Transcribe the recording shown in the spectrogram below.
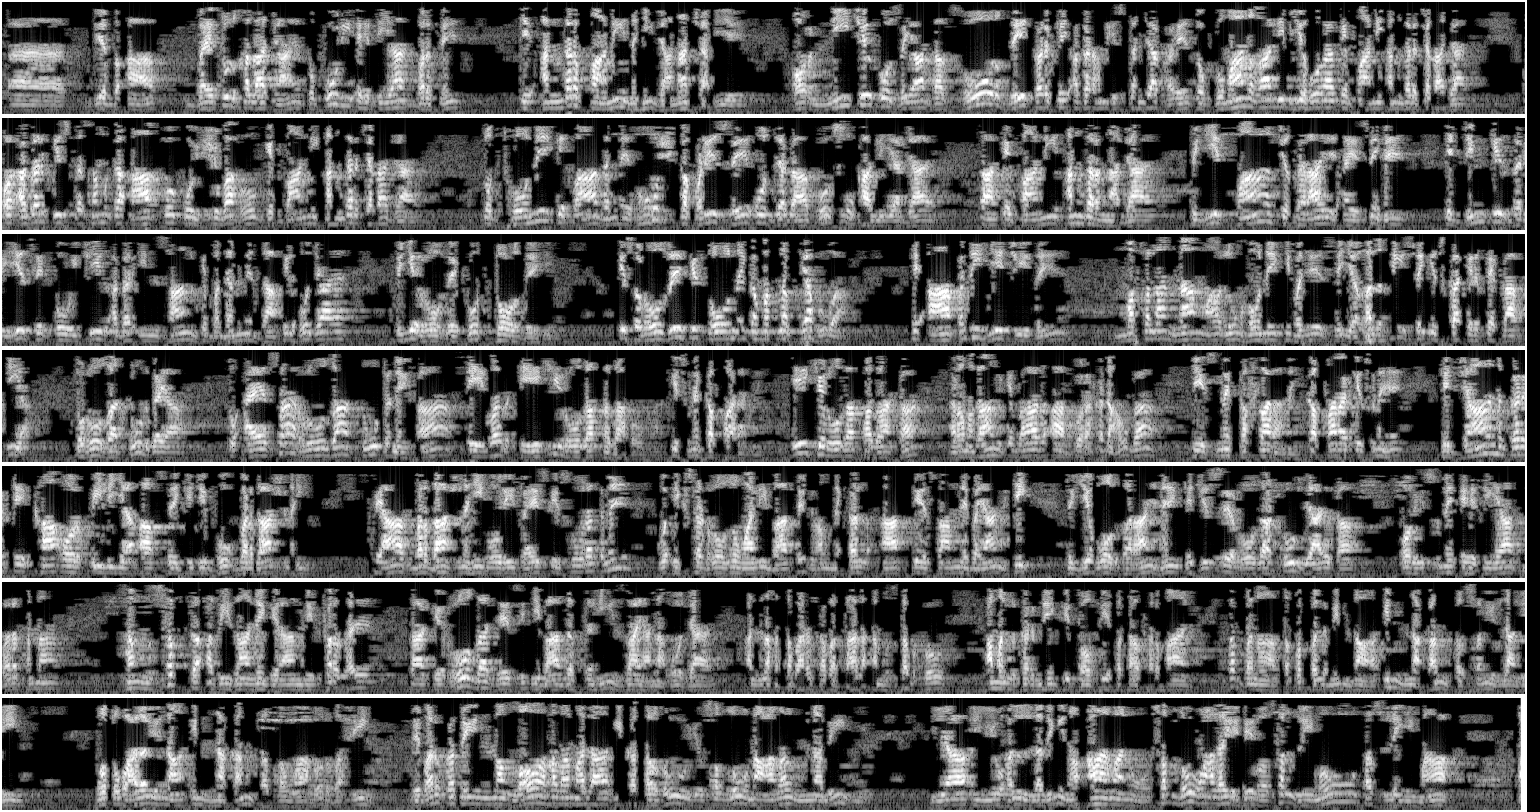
جب آپ بیت الخلا جائیں تو پوری احتیاط برتیں کہ اندر پانی نہیں جانا چاہیے اور نیچے کو زیادہ زور دے کر کے اگر ہم استنجا کریں تو گمان غالب یہ ہوگا کہ پانی اندر چلا جائے۔ اور اگر اس قسم کا آپ کو کوئی شبہ ہو کہ پانی اندر چلا جائے، تو دھونے کے بعد ہمیں خوش کپڑے سے اس جگہ کو سکھا لیا جائے تاکہ پانی اندر نہ جائے۔ تو یہ پانچ ذرائع ایسے ہیں کہ جن کے ذریعے سے کوئی چیز اگر انسان کے بدن میں داخل ہو جائے، تو یہ روزے کو توڑ دے گی۔ اس روزے کے توڑنے کا مطلب کیا ہوا؟ کہ آپ نے یہ چیزیں مسئلہ نامعلوم ہونے کی وجہ سے یا غلطی سے اس کا ارتقاب کیا، تو روزہ ٹوٹ گیا۔ تو ایسا روزہ ٹوٹنے کا ایور ایک ہی روزہ پدا ہوگا۔ اس میں کفارہ ہے ایک ہی روزہ پدا کا رمضان کے بعد آپ کو رکھنا ہوگا۔ کہ اس میں کفارہ نہیں، کفارہ کس میں ہے؟ کہ جان کر کے کھا اور پی لیا آپ سے کسی بھوک برداشت نہیں، پیاس برداشت نہیں ہو رہی تو ایسی صورت میں وہ اکسٹھ روزوں والی بات ہے جو ہم نے کل آپ کے سامنے بیان کی، تو یہ وہ ذرائع ہیں کہ جس سے روزہ ٹوٹ جائے گا اور اس میں احتیاط برتنا ہم سب کا ابیزان گرام بھی فرض ہے، تاکہ روزہ جیسی عبادت کہیں ضائع نہ ہو جائے۔ اللہ تبارک و تعالی ہم سب کو عمل کرنے کی توفیق عطا فرمائے. ربنا تقبل منا انك انت السميع العليم وتب علينا انك انت التواب الرحيم ببركة ان الله وملائكته يصلون على النبي يا ايها الذين امنوا صلوا عليه وسلموا تسليما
